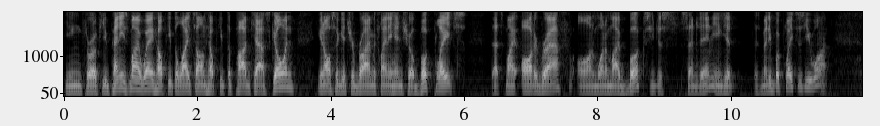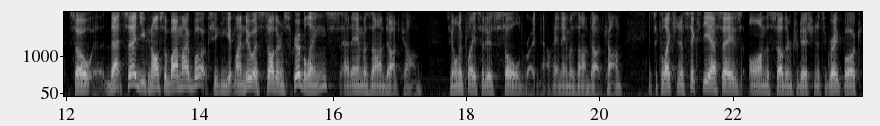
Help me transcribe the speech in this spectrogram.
You can throw a few pennies my way, help keep the lights on, help keep the podcast going. You can also get your Brion McClanahan Show book plates. That's my autograph on one of my books. You just send it in, you can get as many book plates as you want. So, uh, that said, you can also buy my books. You can get my newest Southern Scribblings at Amazon.com. It's the only place it is sold right now at Amazon.com. It's a collection of 60 essays on the Southern tradition. It's a great book.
